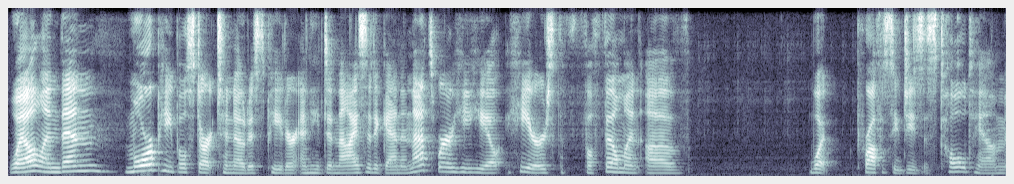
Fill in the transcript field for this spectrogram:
Well, and then more people start to notice Peter, and he denies it again. And that's where he hears the fulfillment of what prophecy Jesus told him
